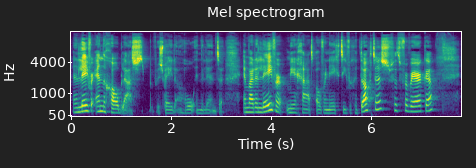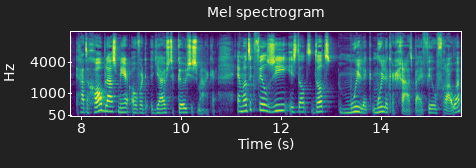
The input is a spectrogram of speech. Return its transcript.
En de lever en de galblaas spelen een rol in de lente. En waar de lever meer gaat over negatieve gedachten, het verwerken, gaat de galblaas meer over de juiste keuzes maken. En wat ik veel zie is dat dat moeilijk, moeilijker gaat bij veel vrouwen.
